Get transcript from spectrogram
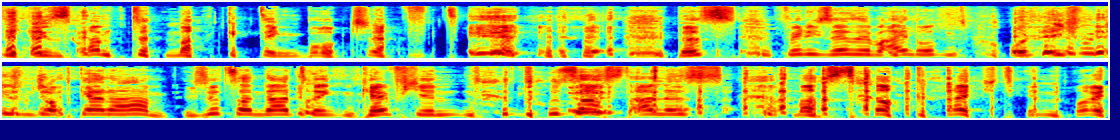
die gesamte Marketingbotschaft. Das finde ich sehr, sehr beeindruckend und ich würde diesen Job gerne haben. Ich sitze dann da, trinke ein Käffchen, du sagst alles, machst auch gleich den neuen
